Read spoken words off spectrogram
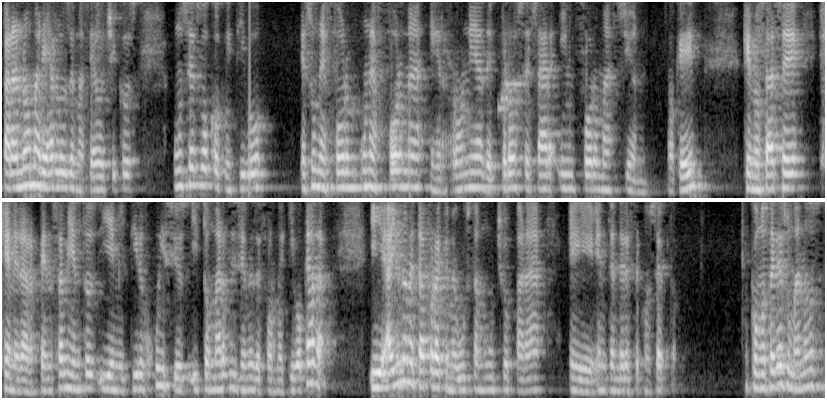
para no marearlos demasiado, chicos, un sesgo cognitivo es una, una forma errónea de procesar información, ¿ok? Que nos hace generar pensamientos y emitir juicios y tomar decisiones de forma equivocada. Y hay una metáfora que me gusta mucho para eh, entender este concepto. Como seres humanos,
